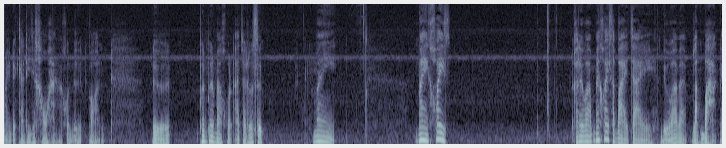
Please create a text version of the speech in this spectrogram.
หม่ๆ โดยการที่จะเข้าหาคนอื่นก่อน หรือเพื่อนๆบางคนอาจจะรู้สึกไม่ ไม่ค่อย เขาเรียกว่าไม่ค่อยสบายใจหรือว่าแบบลำบากใน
